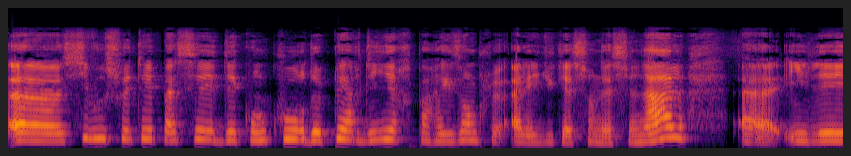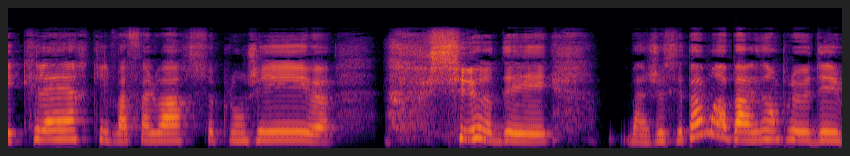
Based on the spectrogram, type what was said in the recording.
Euh, si vous souhaitez passer des concours de perdir, par exemple, à l'éducation nationale, euh, il est clair qu'il va falloir se plonger euh, sur des, bah, je sais pas moi, par exemple, des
